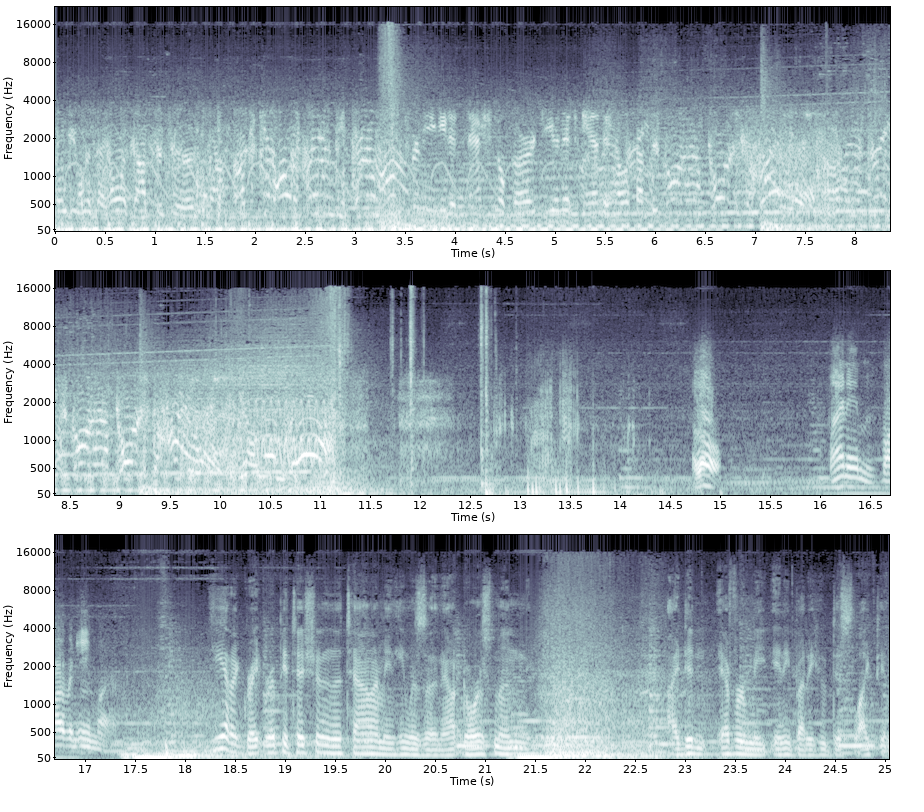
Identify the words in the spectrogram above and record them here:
maybe with a helicopter to. Let's get hold of Granby Town Hall. You need a National Guard unit and a helicopter. Going out towards the highway. The trees going out towards the highway. Hello. My name is Marvin Heemeyer. He had a great reputation in the town. I mean, he was an outdoorsman. I didn't ever meet anybody who disliked him.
